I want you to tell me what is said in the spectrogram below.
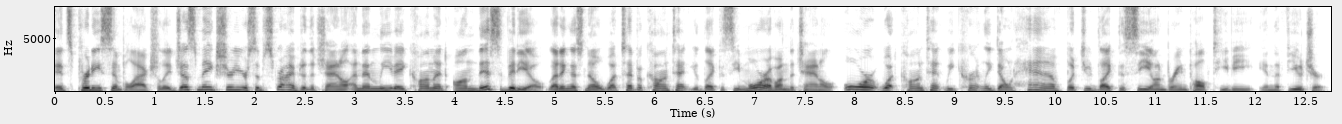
It's pretty simple actually, just make sure you're subscribed to the channel and then leave a comment on this video letting us know what type of content you'd like to see more of on the channel, or what content we currently don't have but you'd like to see on Brain Pulp TV in the future.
